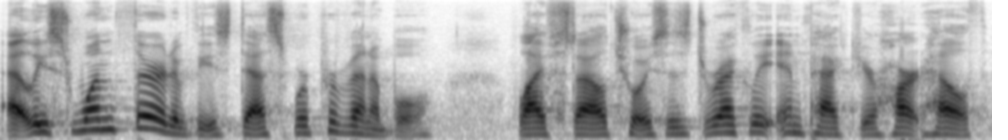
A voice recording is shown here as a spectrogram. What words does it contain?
At least one-third of these deaths were preventable. Lifestyle choices directly impact your heart health,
